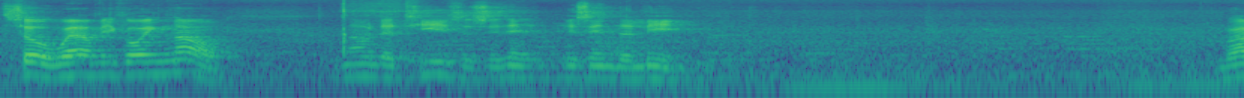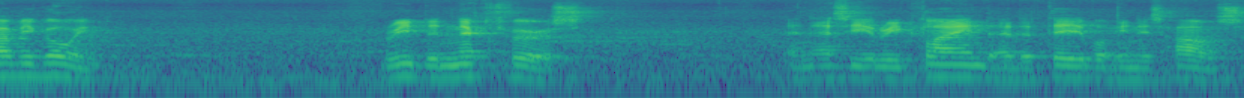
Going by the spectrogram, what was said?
So, where are we going now? Now that Jesus is in, the lead. Where are we going? Read the next verse. And as he reclined at the table in his house,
